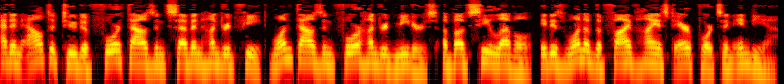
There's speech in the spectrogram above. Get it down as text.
At an altitude of 4,700 feet 1,400 meters above sea level, it is one of the five highest airports in India.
